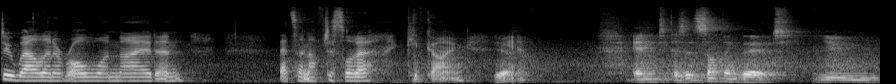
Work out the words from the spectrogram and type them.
do well in a roll one night, and that's enough to sort of keep going. Yeah. And is it something that you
